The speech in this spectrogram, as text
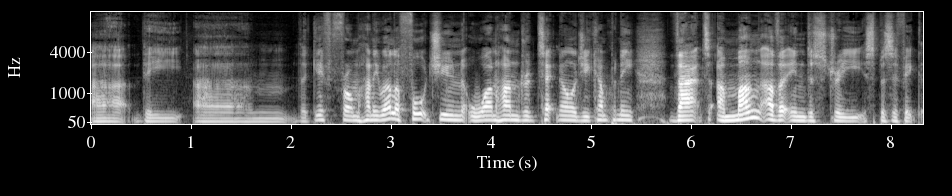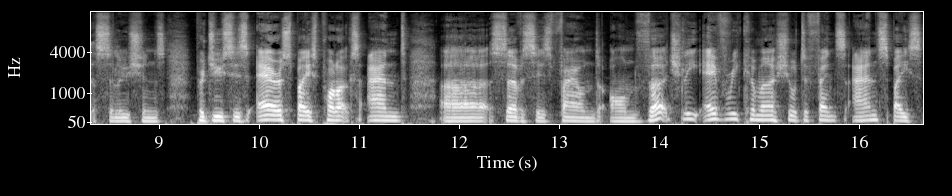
Uh, the um, the gift from Honeywell, a Fortune 100 technology company that, among other industry specific solutions, produces aerospace products and uh, services found on virtually every commercial defense and space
